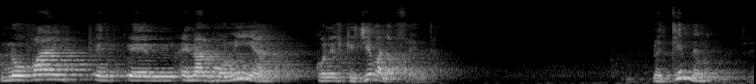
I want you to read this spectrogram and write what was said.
no va en, en- en armonía con el que lleva la ofrenda. ¿Lo entienden? no? Sí.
